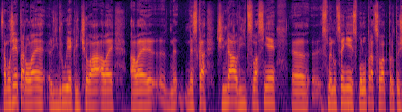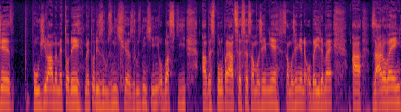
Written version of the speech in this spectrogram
Samozřejmě ta role lídrů je klíčová, ale, ale dneska čím dál víc vlastně eh, jsme nuceni spolupracovat, protože používáme metody, metody z, různých, z různých jiných oblastí a bez spolupráce se samozřejmě, samozřejmě neobejdeme a zároveň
